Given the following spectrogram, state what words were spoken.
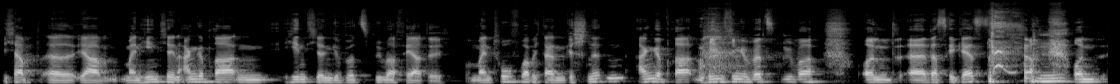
ich habe äh, ja mein Hähnchen angebraten, Hähnchen Gewürz rüber fertig. Und mein Tofu habe ich dann geschnitten, angebraten, Hähnchengewürz rüber und äh, das gegessen. Mhm. und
